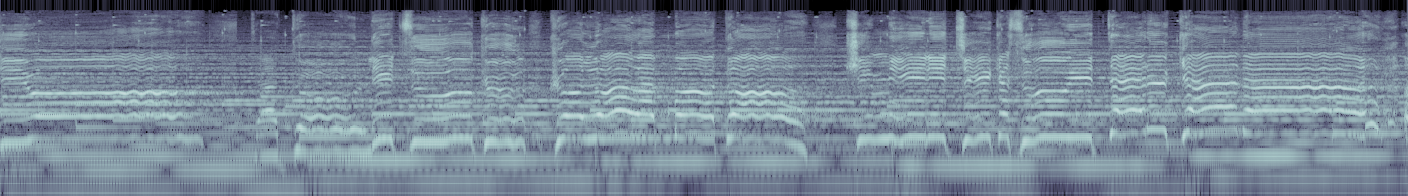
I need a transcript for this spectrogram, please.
をたどり着く頃はもっと君に近づいてるかな、oh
